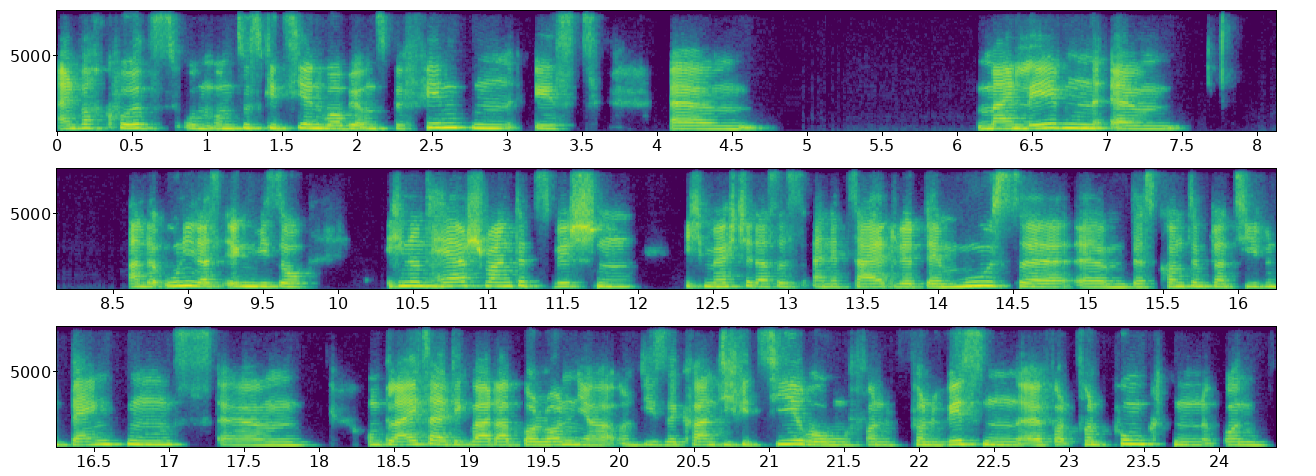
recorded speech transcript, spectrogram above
einfach kurz, um, um zu skizzieren, wo wir uns befinden, ist ähm, mein Leben ähm, an der Uni, das irgendwie so hin und her schwankte zwischen ich möchte, dass es eine Zeit wird der Muße, ähm, des kontemplativen Denkens, ähm, und gleichzeitig war da Bologna und diese Quantifizierung von, von Wissen, äh, von, von Punkten und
